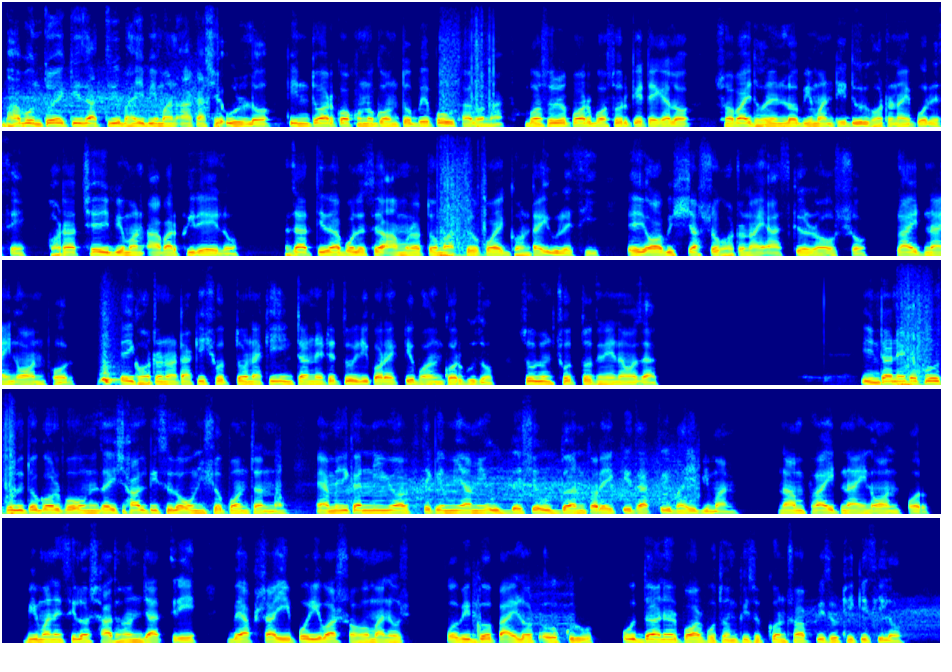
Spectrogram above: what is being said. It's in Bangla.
ভাবুন তো একটি যাত্রীবাহী বিমান আকাশে উড়ল, কিন্তু আর কখনো গন্তব্যে পৌঁছালো না। বছরের পর বছর কেটে গেল, সবাই ধরে নিল বিমানটি দুর্ঘটনায় পড়েছে। হঠাৎ সেই বিমান আবার ফিরে এলো। যাত্রীরা বলেছে, আমরা তো মাত্র কয়েক ঘন্টায় উড়েছি। এই অবিশ্বাস্য ঘটনায় আজকের রহস্য। Flight nine one four. এই ঘটনাটা কি সত্য নাকি ইন্টারনেটে তৈরি করা একটি ভয়ঙ্কর গুজব? চলুন সত্য জেনে নেওয়া যাক। ইন্টারনেটে প্রচলিত গল্প অনুযায়ী সালটি ছিল উনিশশো পঞ্চান্ন। আমেরিকার নিউ ইয়র্ক থেকে মিয়ামি উদ্দেশ্যে উড্ডয়ন করে একটি যাত্রীবাহী বিমান, নাম ফ্লাইট নাইন ওয়ান ফোর। বিমানে ছিল সাধারণ যাত্রী, ব্যবসায়ী, পরিবার সহ মানুষ, অভিজ্ঞ পাইলট ও ক্রু। উড্ডয়নের পর প্রথম কিছুক্ষণ সবকিছু ঠিকই ছিল।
